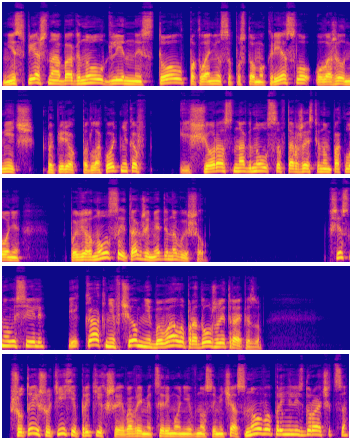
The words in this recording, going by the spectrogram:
Неспешно обогнул длинный стол, поклонился пустому креслу, уложил меч поперек подлокотников, еще раз нагнулся в торжественном поклоне — повернулся и также медленно вышел. Все снова сели и, как ни в чем не бывало, продолжили трапезу. Шуты и шутихи, притихшие во время церемонии вноса меча, снова принялись дурачиться.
